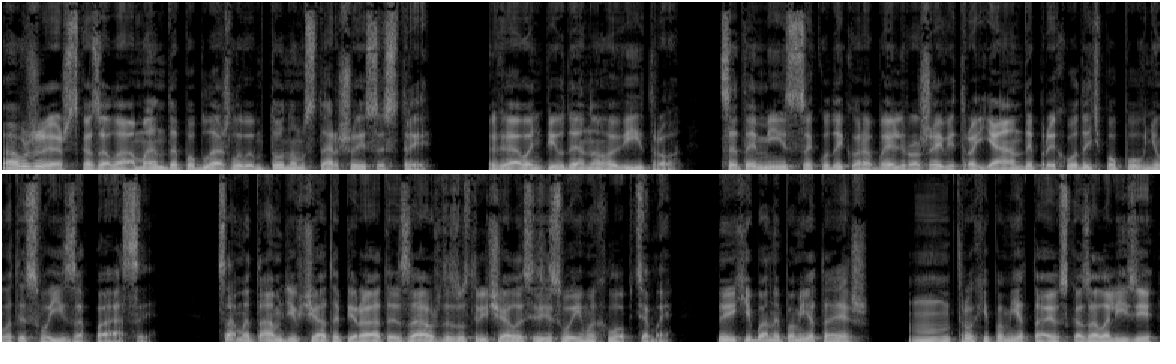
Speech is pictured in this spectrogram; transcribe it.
«А вже ж», – сказала Аменда поблажливим тоном старшої сестри. Гавань південного вітру це те місце, куди корабель рожеві троянди приходить поповнювати свої запаси. Саме там дівчата пірати завжди зустрічалися зі своїми хлопцями. Ти хіба не пам'ятаєш? Трохи пам'ятаю, сказала Лізі,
